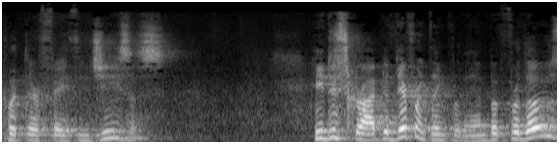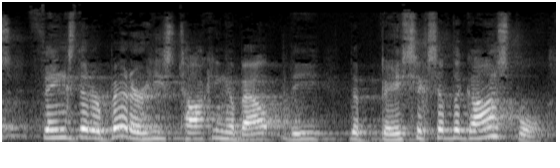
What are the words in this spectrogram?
put their faith in Jesus. He described a different thing for them. But for those things that are better, he's talking about the, the basics of the gospel.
